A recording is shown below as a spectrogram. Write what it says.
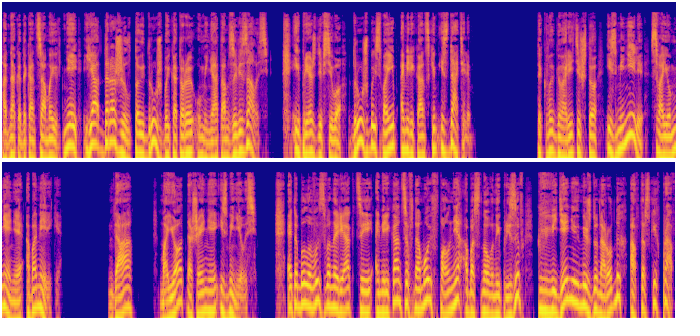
Однако до конца моих дней я дорожил той дружбой, которая у меня там завязалась. И прежде всего дружбой с моим американским издателем. Так вы говорите, что изменили свое мнение об Америке? Да, мое отношение изменилось. Это было вызвано реакцией американцев на мой вполне обоснованный призыв к введению международных авторских прав.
